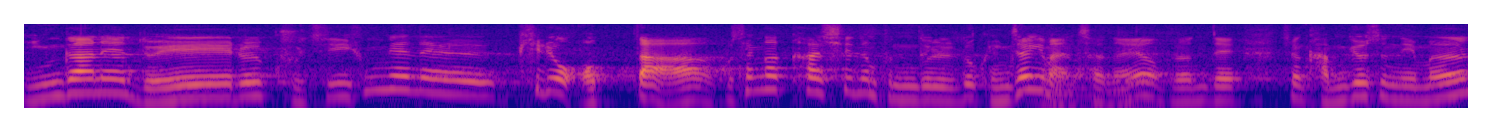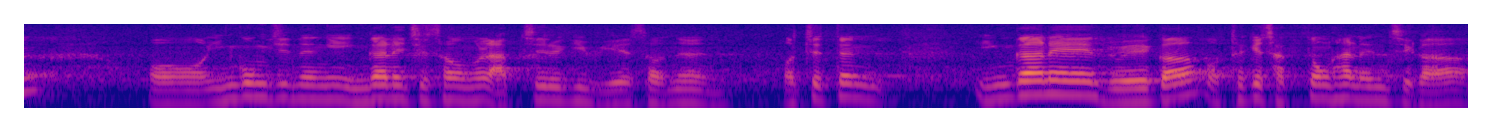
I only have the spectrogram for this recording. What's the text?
인간의 뇌를 굳이 흉내낼 필요 없다고 생각하시는 분들도 굉장히 음, 많잖아요. 네. 그런데 전 감 교수님은 어, 인공지능이 인간의 지성을 앞지르기 위해서는 어쨌든 인간의 뇌가 어떻게 작동하는지가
